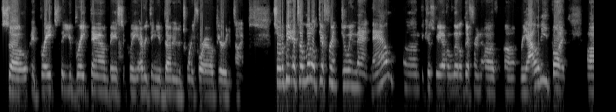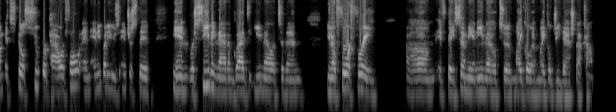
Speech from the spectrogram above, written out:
So it breaks that you break down basically everything you've done in a 24 hour period of time. So it'll be it's a little different doing that now um, because we have a little different of uh, reality, but um, it's still super powerful. And anybody who's interested in receiving that, I'm glad to email it to them, you know, for free um, if they send me an email to michael at michaelg-.com.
